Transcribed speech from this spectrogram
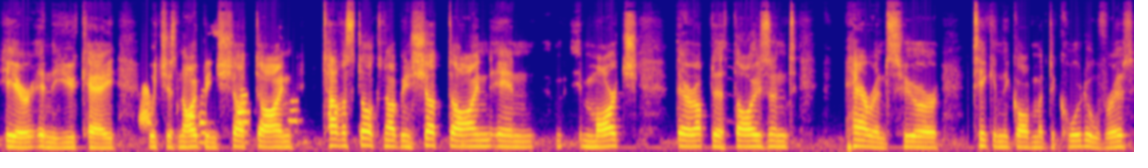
here in the UK, which has now been shut down. Tavistock's now been shut down in, in March. There are up to a thousand parents who are taking the government to court over it.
